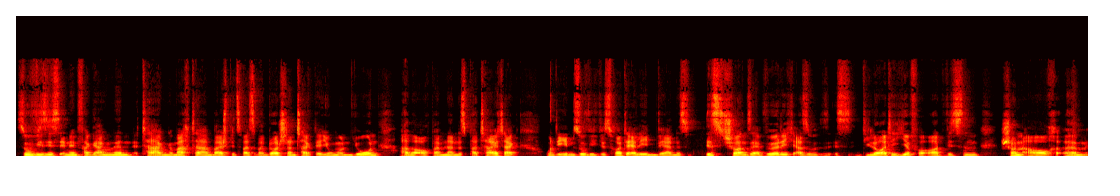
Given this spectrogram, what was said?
so wie sie es in den vergangenen Tagen gemacht haben, beispielsweise beim Deutschlandtag der Jungen Union, aber auch beim Landesparteitag und eben so, wie wir es heute erleben werden. Es ist schon sehr würdig. Also es, die Leute hier vor Ort wissen schon auch, ähm,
